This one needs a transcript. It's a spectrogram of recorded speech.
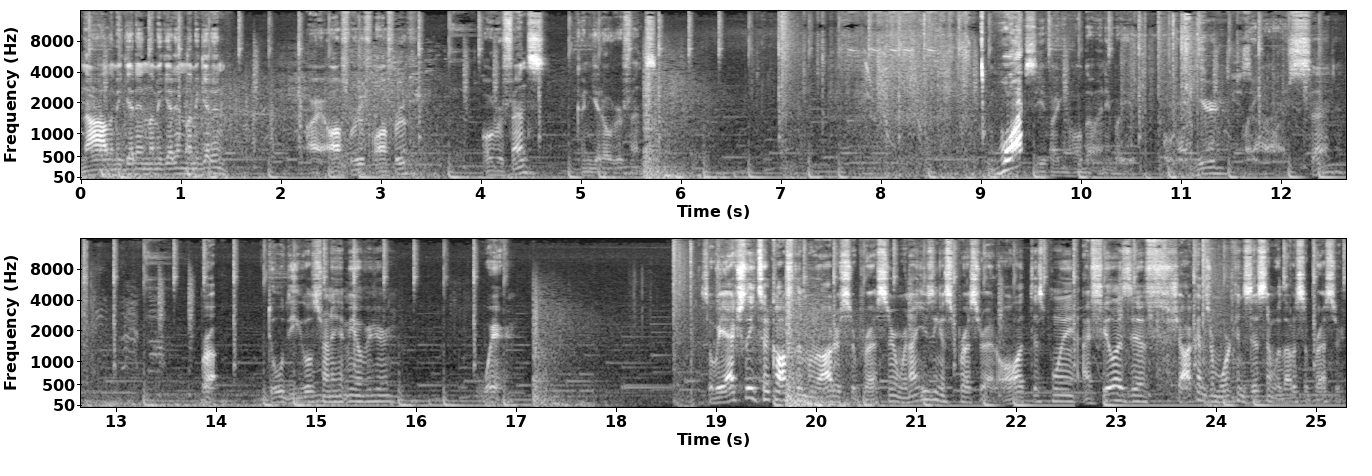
Nah, nah, let me get in, let me get in, let me get in. Alright, off roof, off roof. Over fence. Couldn't get over fence. What? See if I can hold out anybody over here, like I said. Bro, dual deagle's trying to hit me over here? Where? So we actually took off the Marauder suppressor. We're not using a suppressor at all at this point. I feel as if shotguns are more consistent without a suppressor.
